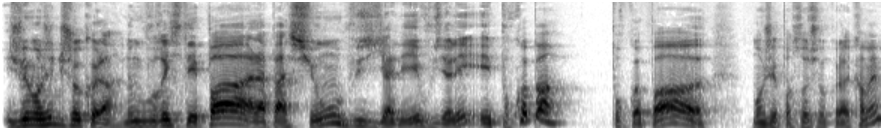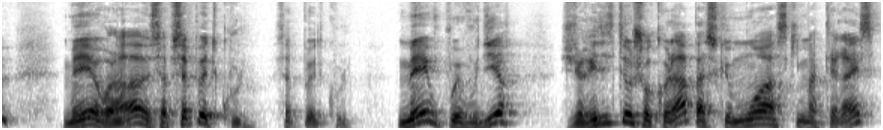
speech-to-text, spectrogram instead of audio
je vais manger du chocolat. Donc vous résistez pas à la passion, vous y allez, vous y allez, et pourquoi pas? Pourquoi pas euh, manger pas trop de chocolat quand même Mais voilà, ça, peut être cool, ça peut être cool. Mais vous pouvez vous dire, je vais résister au chocolat parce que moi, ce qui m'intéresse,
